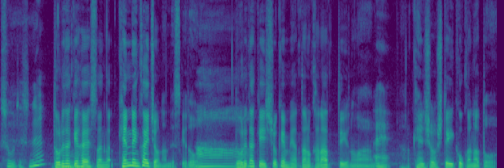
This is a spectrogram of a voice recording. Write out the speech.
そうですね。どれだけ林さんが、県連会長なんですけどどれだけ一生懸命やったのかなっていうのは、ええ、検証していこうかなと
